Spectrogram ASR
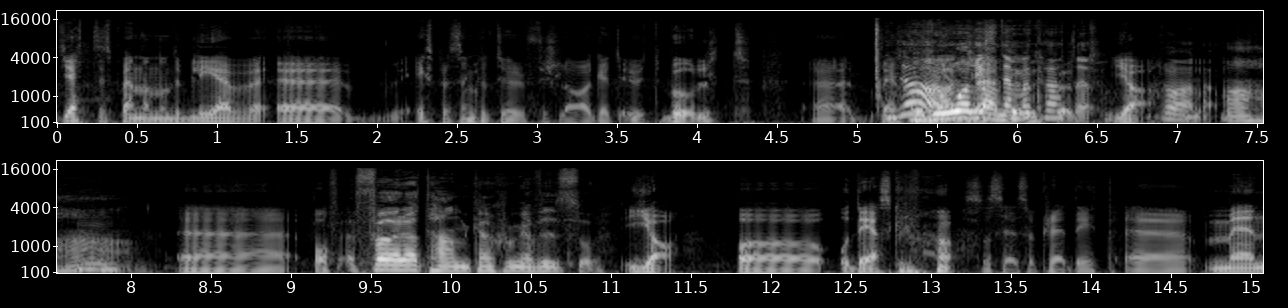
jättespännande om det blev eh, Expressen Kulturförslaget Utbult. Eh, den Ja, Roland. Utbult. Ja, Roland. Aha. eh, och För att han kan sjunga visor. ja, och, och det skulle vara så att säga så credit. Eh, men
